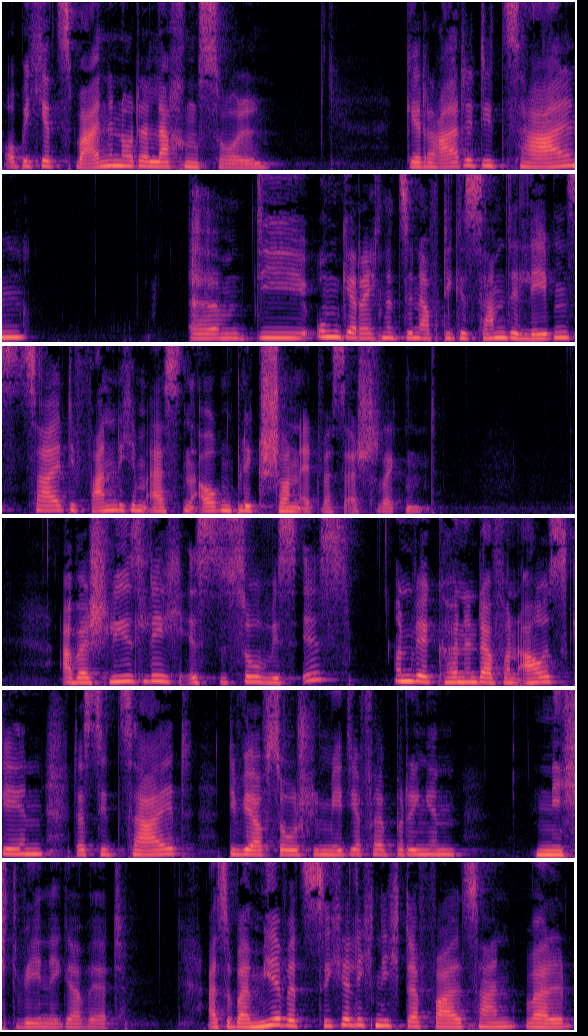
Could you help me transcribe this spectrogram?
ob ich jetzt weinen oder lachen soll. Gerade die Zahlen, ähm, die umgerechnet sind auf die gesamte Lebenszeit, die fand ich im ersten Augenblick schon etwas erschreckend. Aber schließlich ist es so, wie es ist und wir können davon ausgehen, dass die Zeit, die wir auf Social Media verbringen, nicht weniger wird. Also bei mir wird es sicherlich nicht der Fall sein, weil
